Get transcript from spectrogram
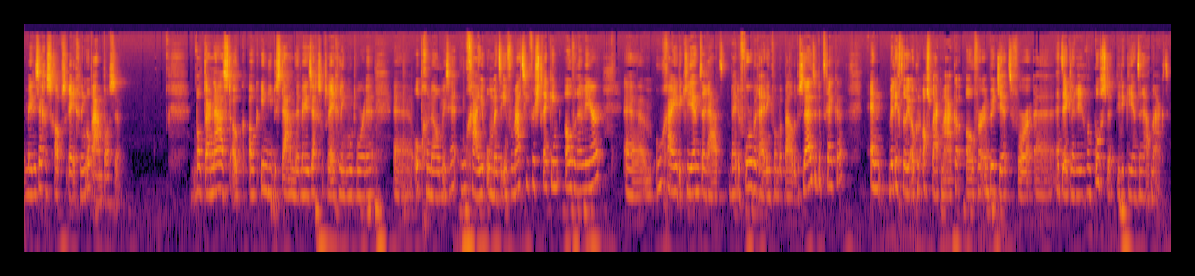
medezeggenschapsregeling op aanpassen. Wat daarnaast ook, ook in die bestaande medezeggenschapsregeling moet worden uh, opgenomen is: hè, hoe ga je om met de informatieverstrekking over en weer? Um, hoe ga je de cliëntenraad bij de voorbereiding van bepaalde besluiten betrekken? En wellicht wil je ook een afspraak maken over een budget voor uh, het declareren van kosten die de cliëntenraad maakt.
